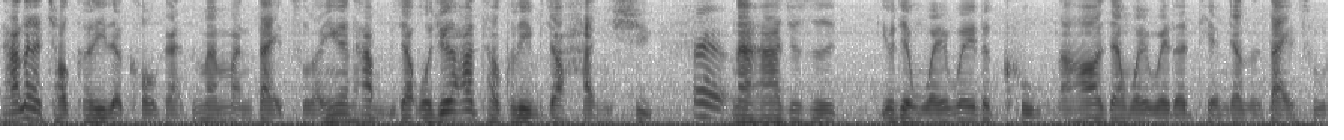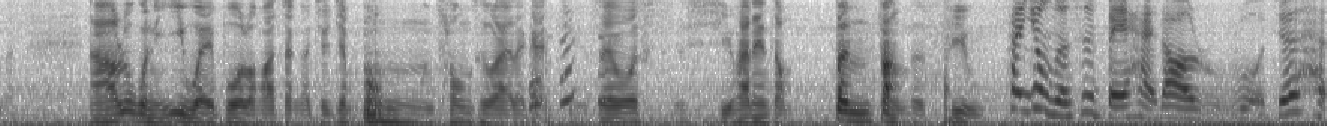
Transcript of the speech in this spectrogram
它那个巧克力的口感是慢慢带出来，因为它比较，我觉得它巧克力比较含蓄，嗯，那它就是有点微微的苦，然后这样微微的甜这样子带出来。然后如果你一微波的话，整个就就嘣冲出来的感觉，所以我喜喜欢那种奔放的 feel。它用的是北海道乳酪，我觉得很，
